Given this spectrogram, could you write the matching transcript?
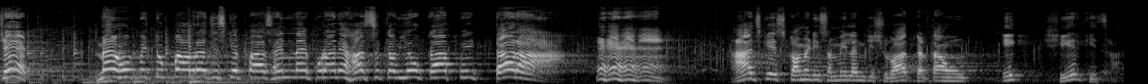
चैट मैं हूँ बिट्टू बावरा जिसके पास है नए पुराने हास्य कवियों का पिटारा। आज के इस कॉमेडी सम्मेलन की शुरुआत करता हूँ एक शेर के साथ।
